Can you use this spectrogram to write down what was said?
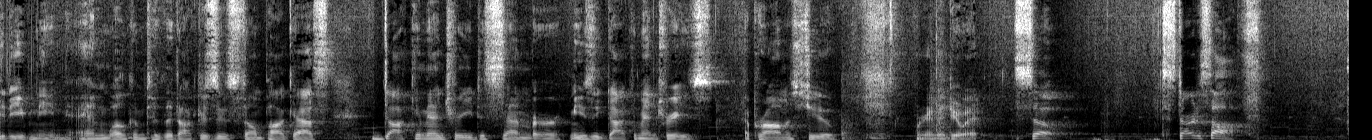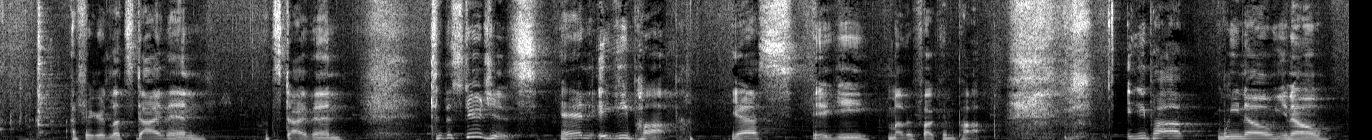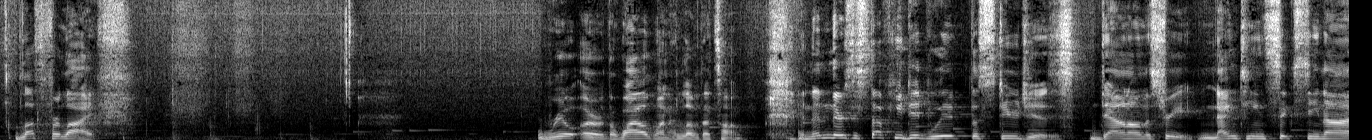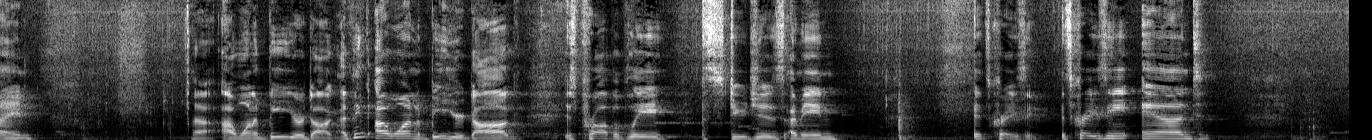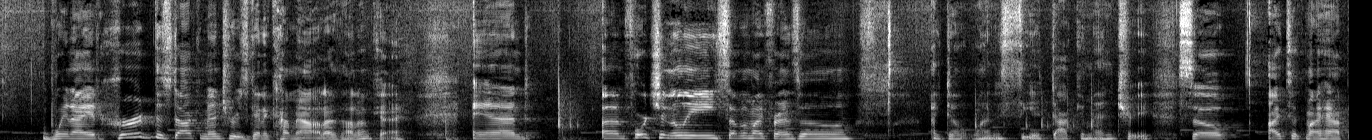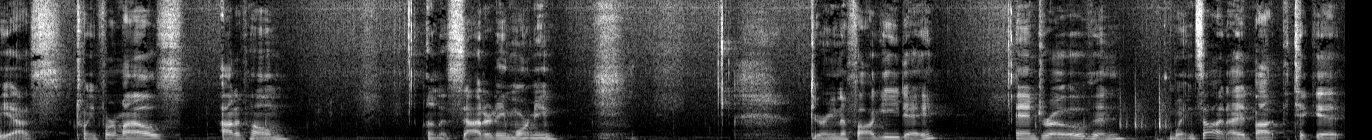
Good evening, and welcome to the Dr. Zeus Film Podcast, Documentary December, music documentaries. I promised you we're going to do it. So, to start us off, I figured let's dive in. Let's dive in to the Stooges and Iggy Pop. Yes, Iggy motherfucking Pop. Iggy Pop, we know, you know, Lust for Life. Real or the Wild One, I love that song. And then there's the stuff he did with the Stooges, Down on the Street, 1969. Uh, I want to be your dog. I think I want to be your dog is probably the Stooges. I mean, it's crazy. It's crazy. And when I had heard this documentary was going to come out, I thought, okay. And unfortunately, some of my friends, oh, I don't want to see a documentary. So I took my happy ass 24 miles out of home on a Saturday morning during a foggy day and drove and went and saw it. I had bought the ticket.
